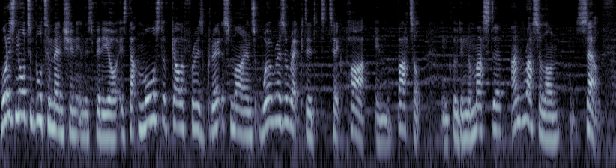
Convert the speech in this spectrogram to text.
What is notable to mention in this video is that most of Gallifrey's greatest minds were resurrected to take part in the battle, including the Master and Rassilon himself.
